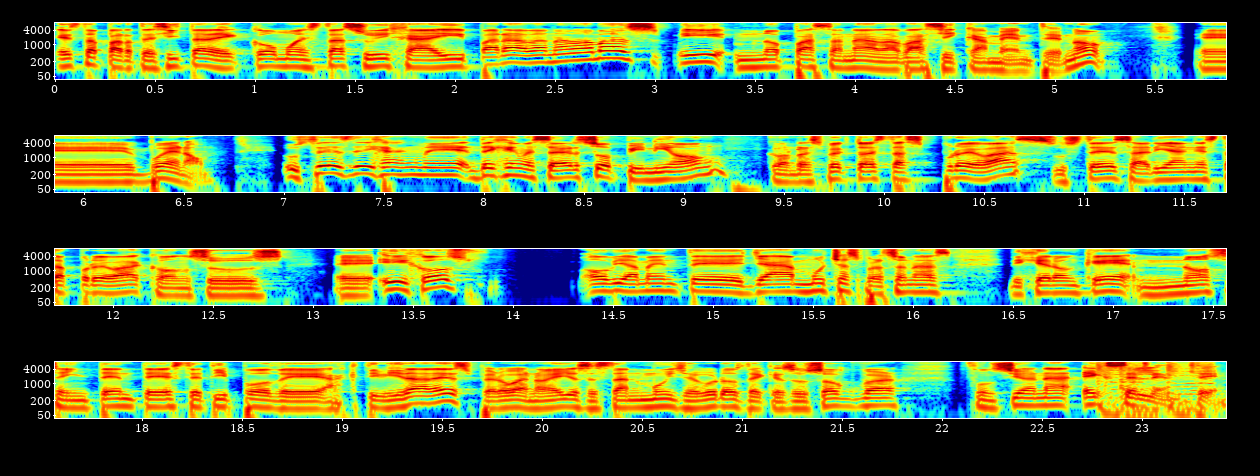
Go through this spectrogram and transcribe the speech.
esta partecita de cómo está su hija ahí parada nada más y no pasa nada básicamente, ¿no? Eh, bueno, ustedes déjenme, déjenme saber su opinión con respecto a estas pruebas. Ustedes harían esta prueba con sus hijos. Obviamente ya muchas personas dijeron que no se intente este tipo de actividades, pero bueno, ellos están muy seguros de que su software funciona excelente.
